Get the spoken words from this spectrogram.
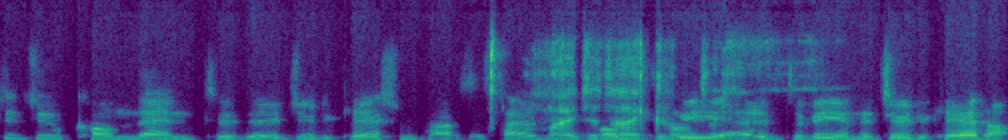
did you come then to the adjudication process? How did, how did I come to be, to... Uh, to be an adjudicator?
